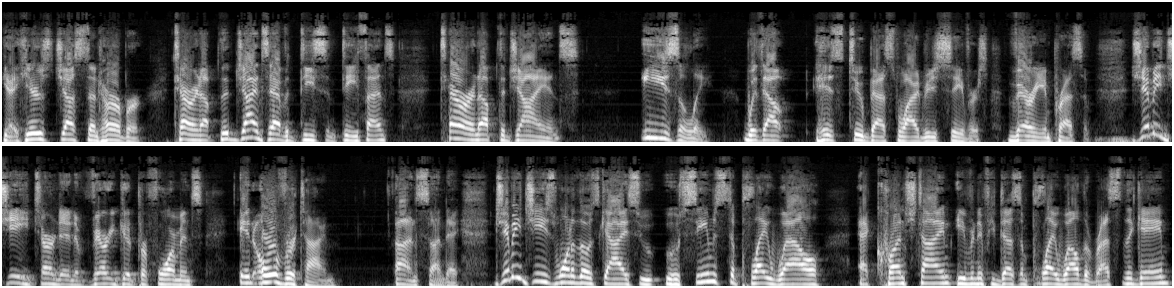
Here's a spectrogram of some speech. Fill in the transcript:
Yeah, here's Justin Herbert tearing up. The Giants have a decent defense, tearing up the Giants easily without his two best wide receivers. Very impressive. Jimmy G turned in a very good performance in overtime on Sunday. Jimmy G is one of those guys who, who seems to play well at crunch time, even if he doesn't play well the rest of the game.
